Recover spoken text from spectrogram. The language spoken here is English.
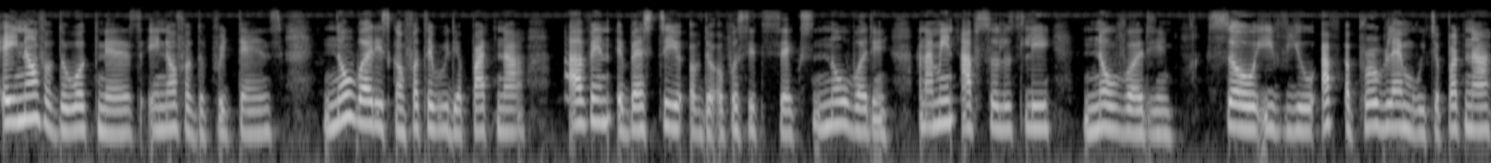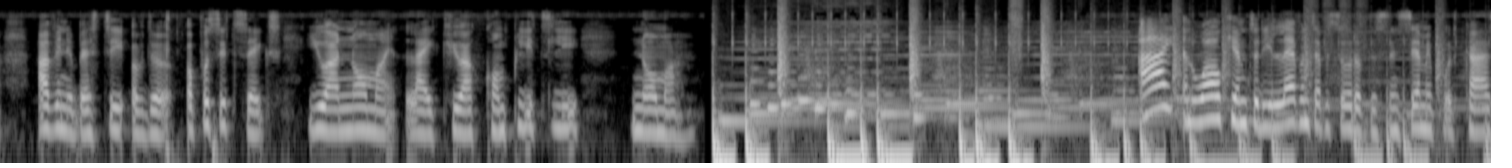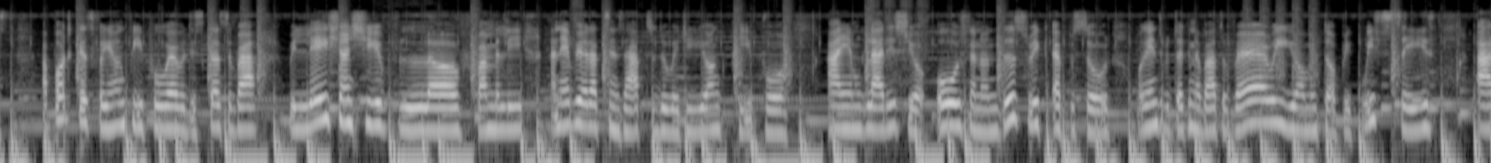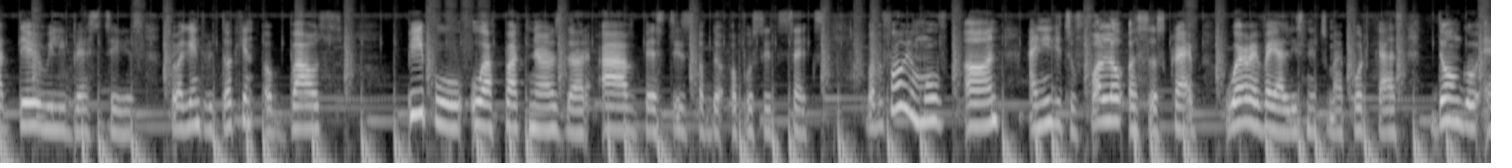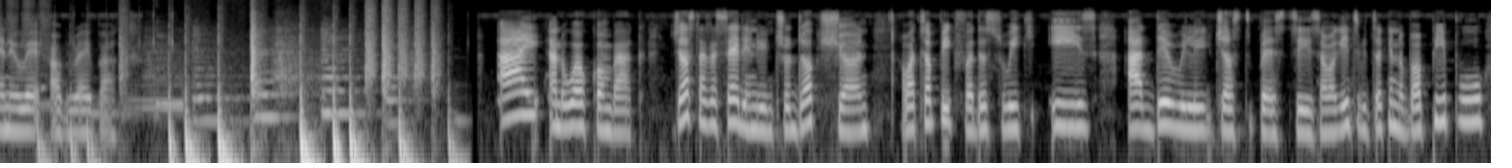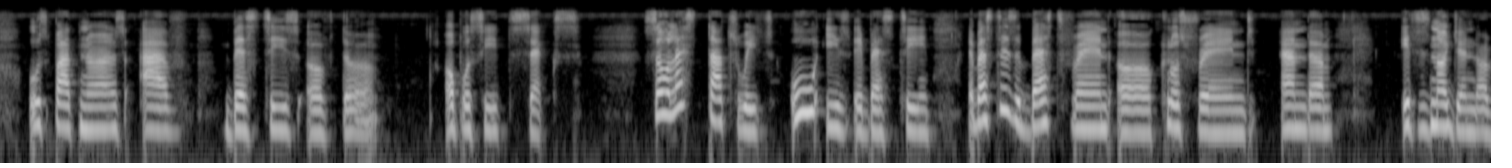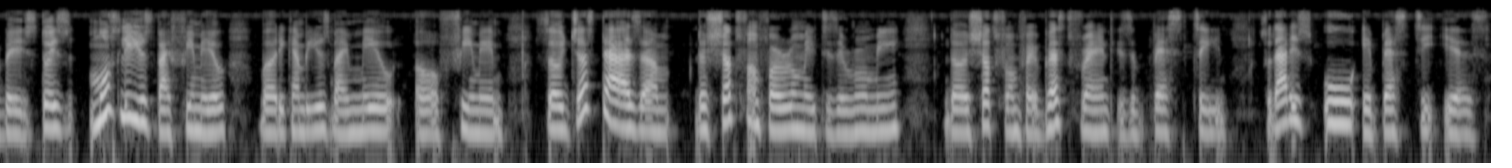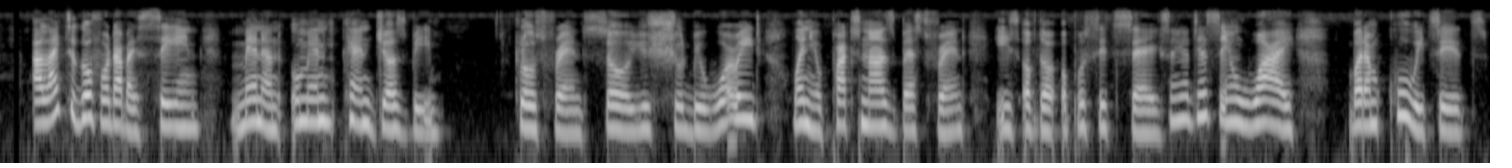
enough of the wokeness, enough of the pretense. Nobody is comfortable with their partner having a bestie of the opposite sex. Nobody. And I mean absolutely nobody. So if you have a problem with your partner having a bestie of the opposite sex, you are normal. Like you are completely normal. And welcome to the 11th episode of the Sincere Me podcast, a podcast for young people where we discuss about relationship, love, family, and every other things that have to do with young people. I am Gladys, your host, and on this week's episode, we're going to be talking about a very yummy topic which says, Are they really besties? So, we're going to be talking about people who have partners that have besties of the opposite sex. But before we move on, I need you to follow or subscribe wherever you're listening to my podcast. Don't go anywhere, I'll be right back. Hi, and welcome back. Just as I said in the introduction, our topic for this week is Are they really just besties? And we're going to be talking about people whose partners have besties of the opposite sex. So let's start with who is a bestie? A bestie is a best friend or close friend, and um, it is not gender based. So it's mostly used by female, but it can be used by male or female. So just as um, the short form for roommate is a roomie. The short form for a best friend is a bestie. So that is who a bestie is. I like to go further by saying men and women can't just be close friends. So you should be worried when your partner's best friend is of the opposite sex and you're just saying why, but I'm cool with it.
